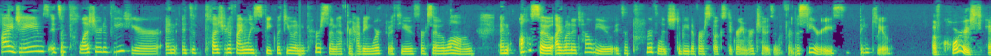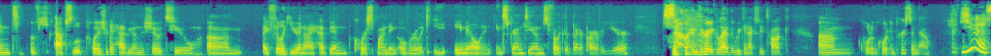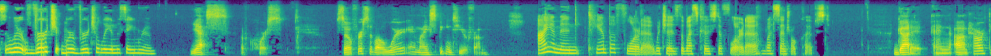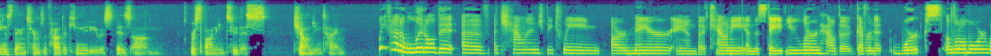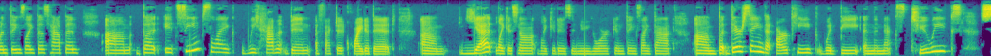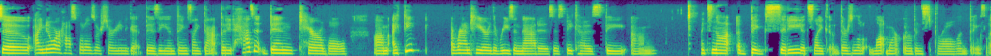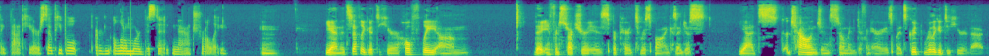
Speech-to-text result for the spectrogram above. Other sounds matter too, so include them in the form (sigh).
Hi, James. It's a pleasure to be here. And it's a pleasure to finally speak with you in person after having worked with you for so long. And also, I want to tell you, it's a privilege to be the first bookstagrammer chosen for the series. Thank you. Of course. And it's an absolute pleasure to have you on the show, too. Um, I feel like you and I have been corresponding over like e- email and Instagram DMs for like the better part of a year. (laughs) So I'm very glad that we can actually talk, um, quote unquote, in person now. Yes, we're virtu- we're virtually in the same room. Yes, of course. So first of all, where am I speaking to you from? I am in Tampa, Florida, which is the west coast of Florida, west central coast. Got it. And um, how are things there in terms of how the community is, is um, responding to this challenging time? We've had a little bit of a challenge between our mayor and the county and the state. You learn how the government works a little more when things like this happen. Um, but it seems like we haven't been affected quite a bit. Um, yet like it's not like it is in new york and things like that. Um, but they're saying that our peak would be in the next two weeks. So i know our hospitals are starting to get busy and things like that but it hasn't been terrible. Um, i think around here the reason that is is because the um, it's not a big city. It's like there's a little lot more urban sprawl and things like that here. So people are a little more distant naturally. Mm. Yeah, and it's definitely good to hear. Hopefully, um, the infrastructure is prepared to respond because I just, yeah, it's a challenge in so many different areas. But it's good, really good to hear that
